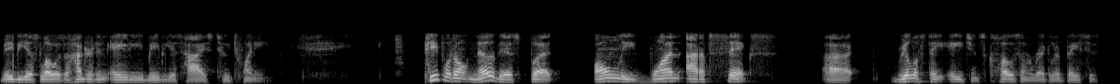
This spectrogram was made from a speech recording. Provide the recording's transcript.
Maybe as low as 180, maybe as high as 220. People don't know this, but only one out of six uh, real estate agents close on a regular basis.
